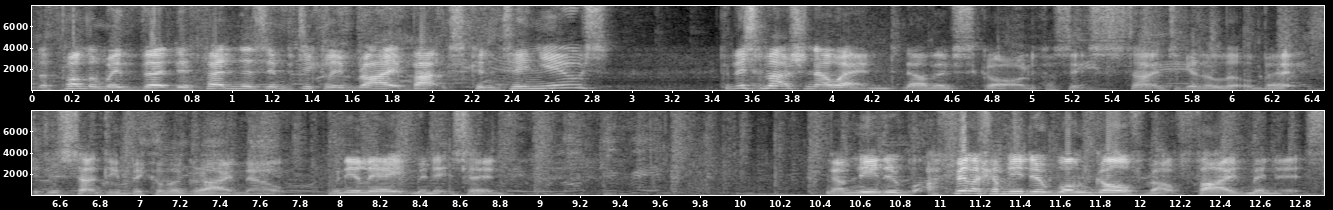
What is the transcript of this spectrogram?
The problem with the defenders, in particularly right backs, continues. Can this match now end? Now they've scored, because it's starting to get a little bit... It is starting to become a grind now. We're nearly eight minutes in. Now I've needed... I feel like I've needed one goal for about five minutes.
